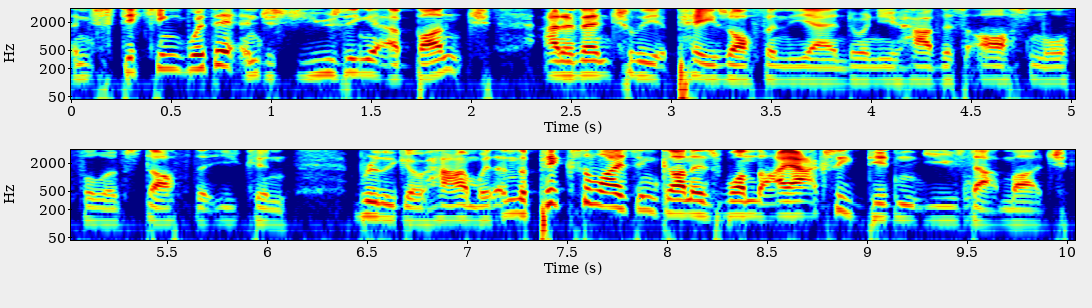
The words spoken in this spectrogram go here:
and sticking with it and just using it a bunch, and eventually it pays off in the end when you have this arsenal full of stuff that you can really go ham with. And the pixelizing gun is one that I actually didn't use that much,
